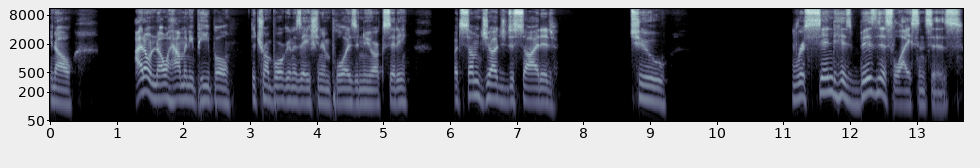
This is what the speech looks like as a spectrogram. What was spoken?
You know, I don't know how many people the Trump organization employs in New York City, but some judge decided to rescind his business licenses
